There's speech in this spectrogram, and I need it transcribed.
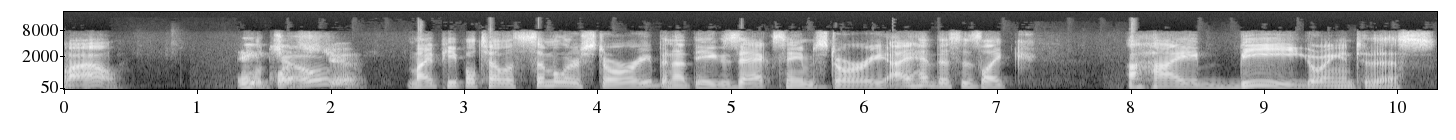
Wow. Well, Joe? Joe. My people tell a similar story, but not the exact same story. I had this as like a high B going into this,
